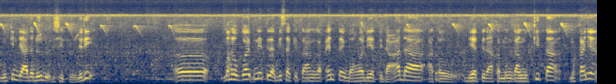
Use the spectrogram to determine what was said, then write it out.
mungkin dia ada duduk di situ. Jadi eh, makhluk gaib ini tidak bisa kita anggap enteng bahwa dia tidak ada atau dia tidak akan mengganggu kita. Makanya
